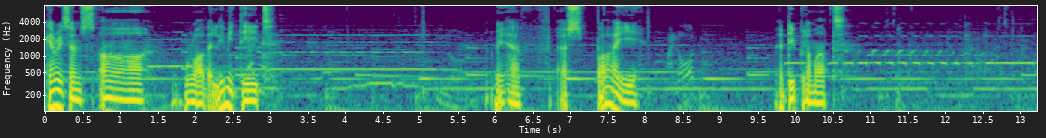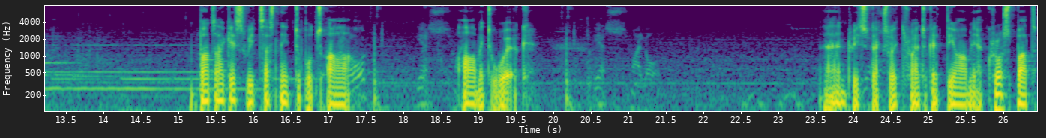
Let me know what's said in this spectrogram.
Garrisons are rather limited. We have a spy, a diplomat, but I guess we just need to put our army to work. And we should actually try to get the army across, but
